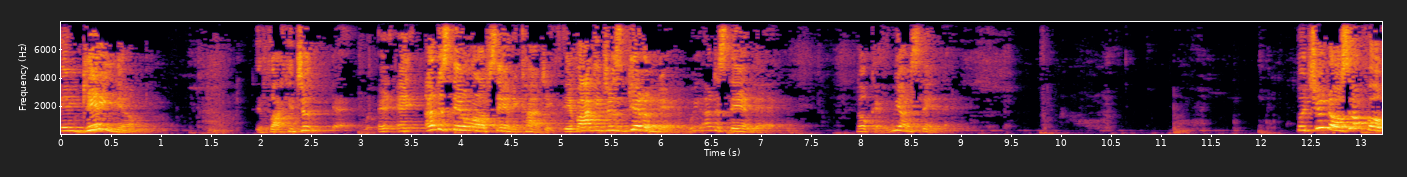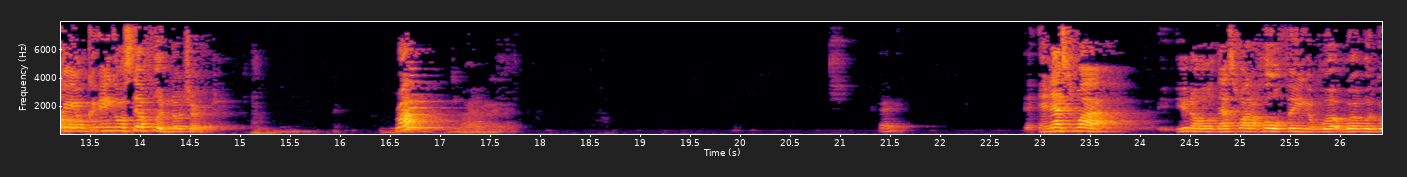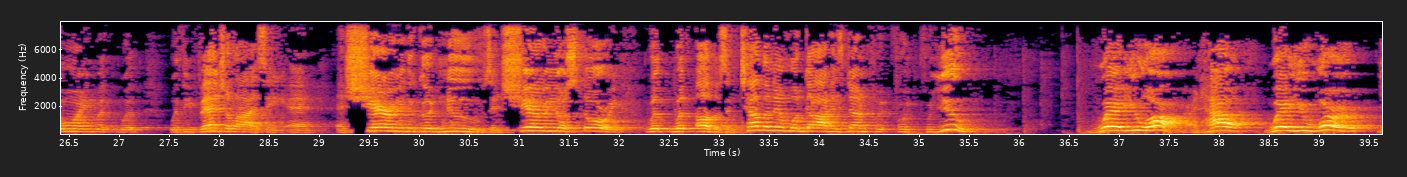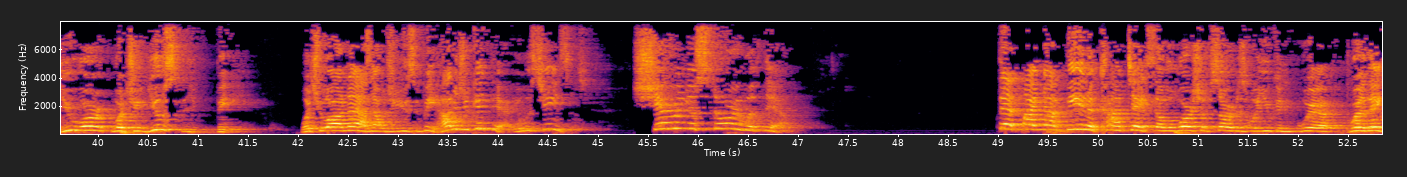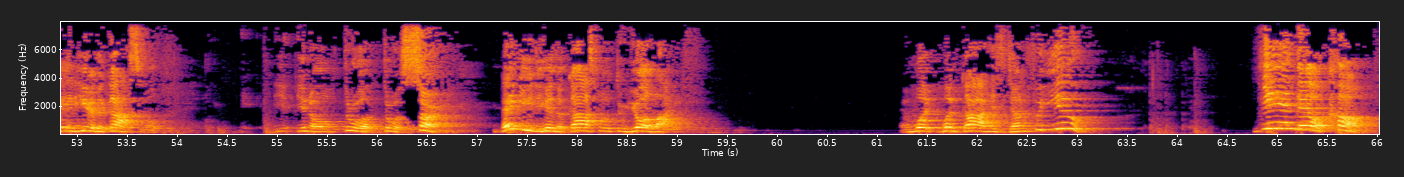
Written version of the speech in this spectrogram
in getting them if I can just and, and understand what I'm saying in context. If I can just get them there, we understand that. Okay, we understand that. But you know, some folk ain't gonna, ain't gonna step foot in no church, right? Okay, and that's why you know, that's why the whole thing of where, where, we're going with, with, with evangelizing and, and sharing the good news and sharing your story with, with others and telling them what God has done for, for, for you, where you are and how, where you were, you weren't what you used to be. What you are now is not what you used to be. How did you get there? It was Jesus. Sharing your story with them. That might not be in the context of a worship service where you can where where they can hear the gospel you know, through a, through a sermon. They need to hear the gospel through your life. And what, what God has done for you. Then they'll come.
